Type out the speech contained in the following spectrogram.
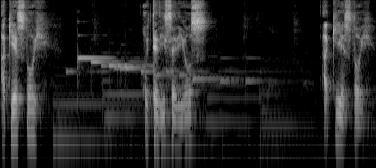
aquí estoy. Hoy te dice Dios, aquí estoy.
